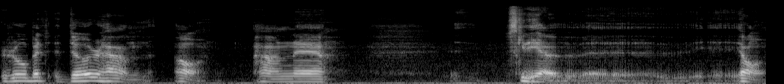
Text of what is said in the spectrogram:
Robert Durham, ja, han eh, skrev, eh, ja,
